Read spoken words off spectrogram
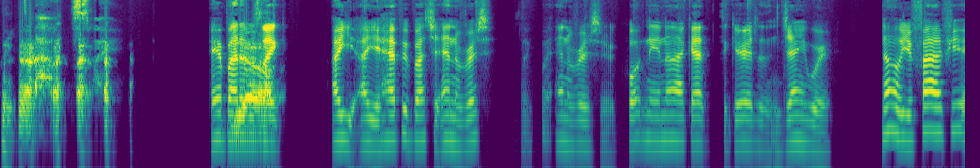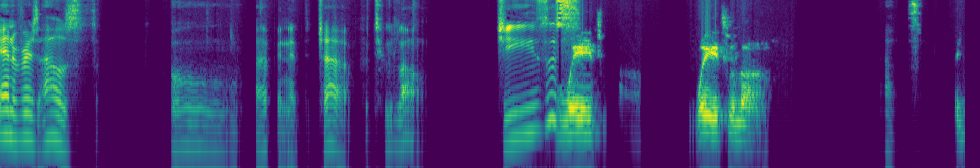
like, everybody yeah. was like, "Are you are you happy about your anniversary?" Like what anniversary? Courtney and I got together in January. No, your five year anniversary. I was, oh, I've been at the job for too long. Jesus, way too long, way too long. You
